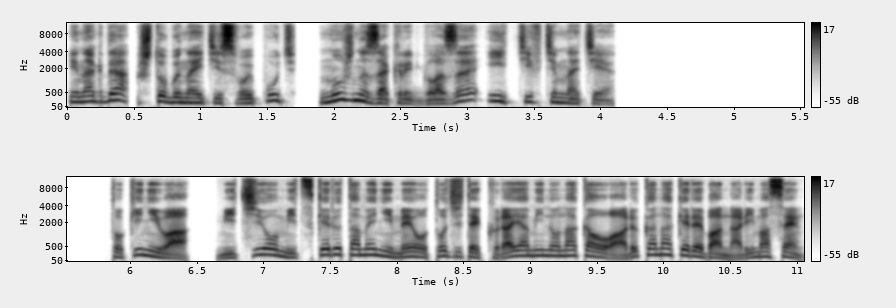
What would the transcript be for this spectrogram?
Иногда, чтобы найти свой путь, нужно закрыть глаза и идти в темноте. 時には、道を見つけるために目を閉じて暗闇の中を歩かなければなりません。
